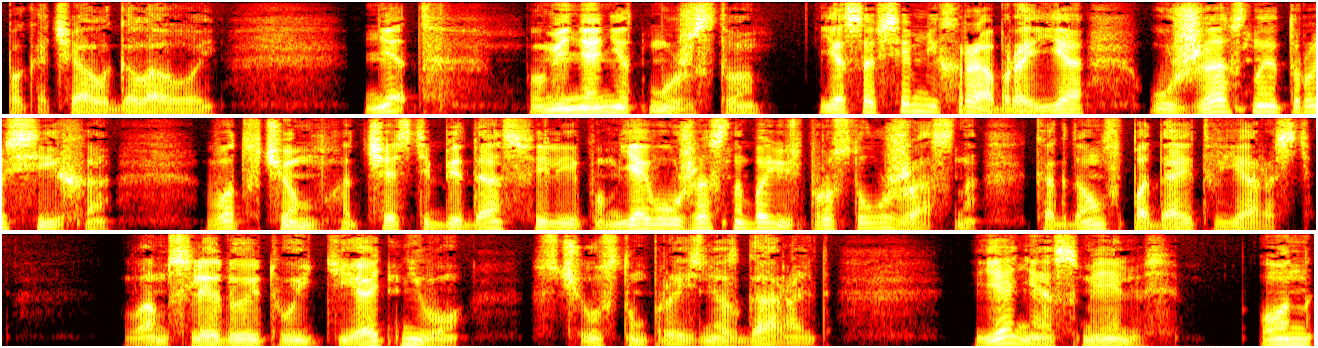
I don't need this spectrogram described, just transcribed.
покачала головой. «Нет, у меня нет мужества. Я совсем не храбрая, я ужасная трусиха. Вот в чем отчасти беда с Филиппом. Я его ужасно боюсь, просто ужасно, когда он впадает в ярость. — Вам следует уйти от него, — с чувством произнес Гарольд. — Я не осмелюсь. Он...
